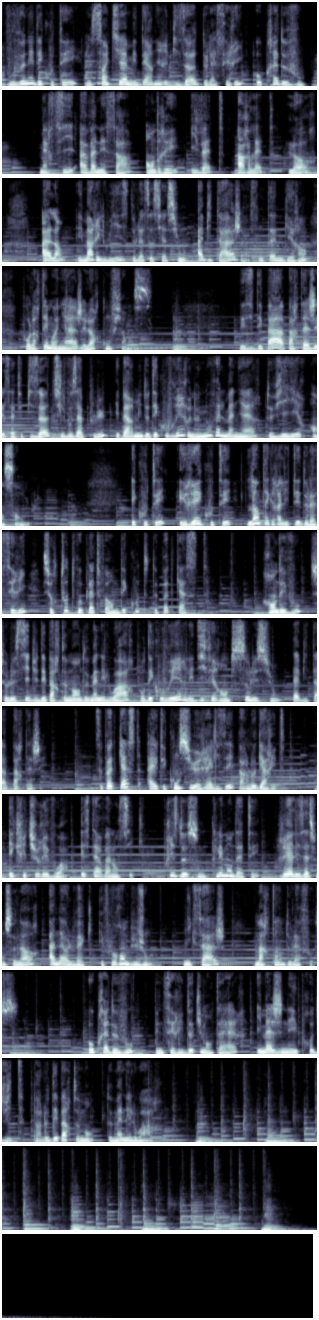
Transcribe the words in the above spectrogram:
Vous venez d'écouter le cinquième et dernier épisode de la série Auprès de vous. Merci à Vanessa, André, Yvette, Arlette, Laure, Alain et Marie-Louise de l'association Habitage à Fontaine-Guérin pour leur témoignage et leur confiance. N'hésitez pas à partager cet épisode s'il vous a plu et permis de découvrir une nouvelle manière de vieillir ensemble. Écoutez et réécoutez l'intégralité de la série sur toutes vos plateformes d'écoute de podcast. Rendez-vous sur le site du département de Maine-et-Loire pour découvrir les différentes solutions d'habitat partagé. Ce podcast a été conçu et réalisé par Logarithme. Écriture et voix Esther Valencic, prise de son Clément Daté, réalisation sonore Anna Olvec et Florent Bujon, mixage Martin Delafosse. Auprès de vous, une série documentaire imaginée et produite par le département de Maine-et-Loire.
